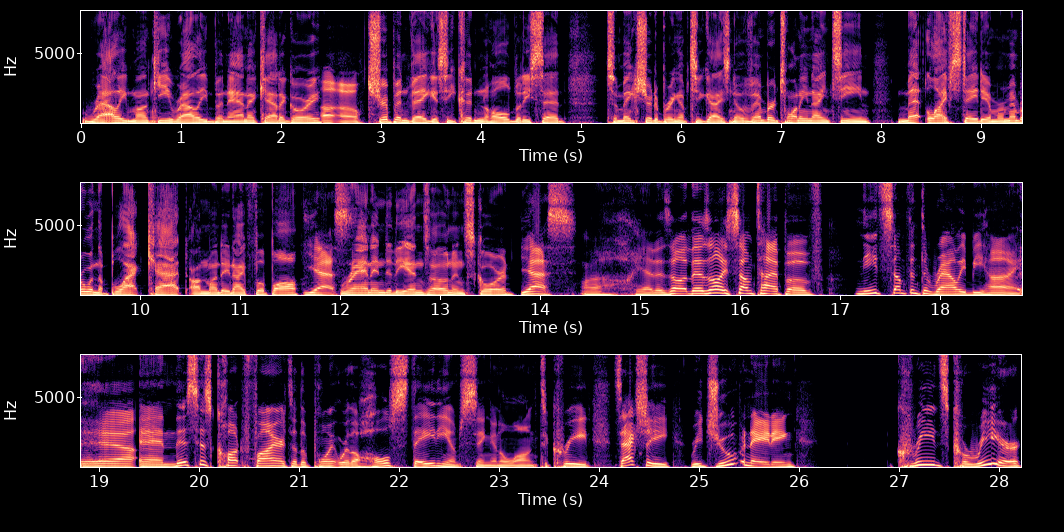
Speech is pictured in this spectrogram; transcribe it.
Rally Monkey, Rally Banana category. Uh oh. Trip in Vegas, he couldn't hold, but he said to make sure to bring up to you guys November 2019, MetLife Stadium. Remember when the black cat on Monday Night Football Yes. ran into the end zone and scored? Yes. oh, yeah, there's, there's always some type of. Needs something to rally behind. Yeah. And this has caught fire to the point where the whole stadium's singing along to Creed. It's actually rejuvenating Creed's career.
